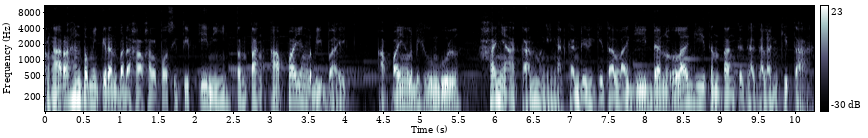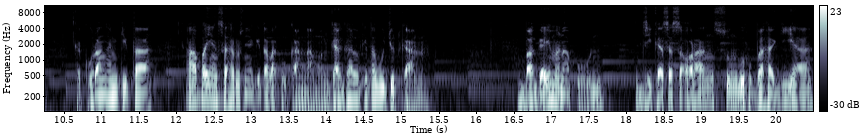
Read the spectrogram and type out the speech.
pengarahan pemikiran pada hal-hal positif ini tentang apa yang lebih baik, apa yang lebih unggul, hanya akan mengingatkan diri kita lagi dan lagi tentang kegagalan kita, kekurangan kita, apa yang seharusnya kita lakukan namun gagal kita wujudkan. Bagaimanapun, jika seseorang sungguh bahagia,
